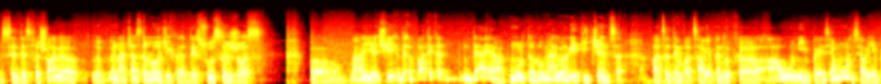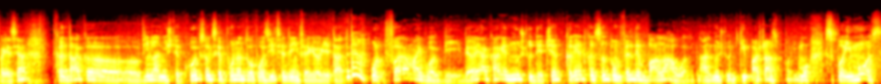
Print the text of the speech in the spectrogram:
se desfășoară în această logică, de sus în jos. Da? E, și de, poate că de aia multă lume are o reticență față de învățare, pentru că au unii impresia, mulți au impresia, că dacă uh, vin la niște cursuri, se pun într-o poziție de inferioritate. Da. Bun, fără a mai vorbi de ăia care, nu știu de ce, cred că sunt un fel de balaur, da? nu știu, un tip așa spăimo, spăimos,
